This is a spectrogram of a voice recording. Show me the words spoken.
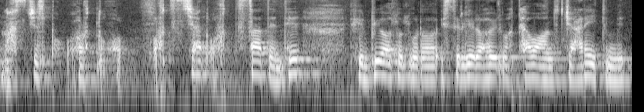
насжилт хурд уртсчаад уртсаад байна тий. Тэгэхээр би бол өөрөө эсэргээрээ 2050 онд 60 эдэн мэд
